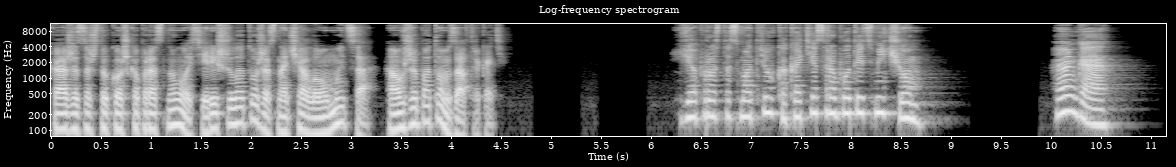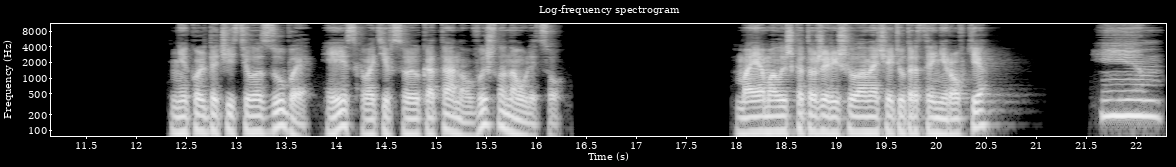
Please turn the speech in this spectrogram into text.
Кажется, что кошка проснулась и решила тоже сначала умыться, а уже потом завтракать. Я просто смотрю, как отец работает с мечом. Ага. Николь дочистила зубы и, схватив свою катану, вышла на улицу. Моя малышка тоже решила начать утро с тренировки? Эм...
